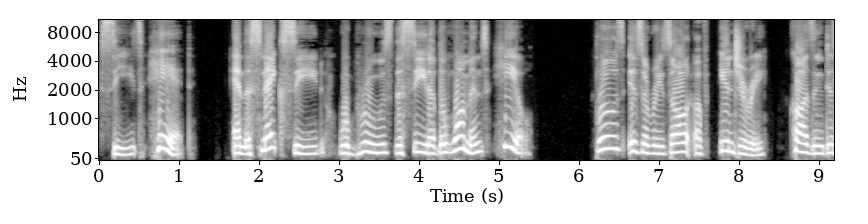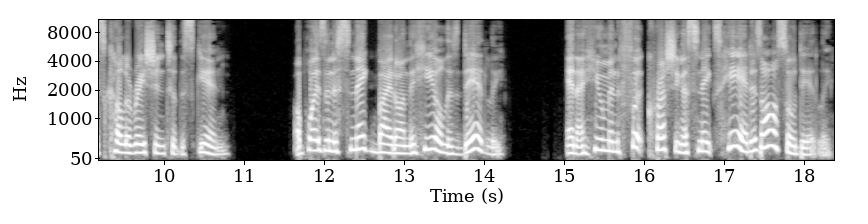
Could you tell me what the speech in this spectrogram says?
seed's head, and the snake's seed will bruise the seed of the woman's heel. Bruise is a result of injury causing discoloration to the skin. A poisonous snake bite on the heel is deadly, and a human foot crushing a snake's head is also deadly.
